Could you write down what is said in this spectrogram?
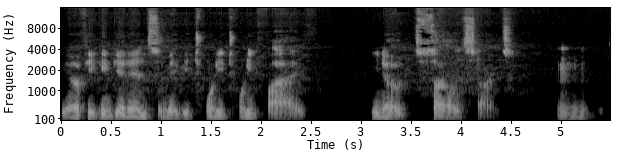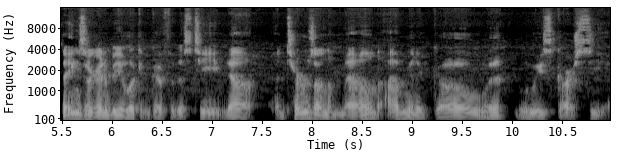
you know, if he can get into maybe 20, 25, you know, solid starts, Mhm. things are going to be looking good for this team. Now, in terms on the mound, I'm going to go with Luis Garcia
